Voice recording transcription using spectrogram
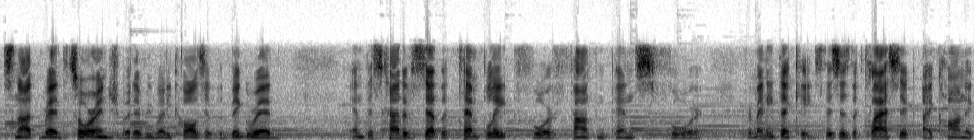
It's not red, it's orange, but everybody calls it the Big Red. And this kind of set the template for fountain pens for for many decades. This is the classic, iconic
